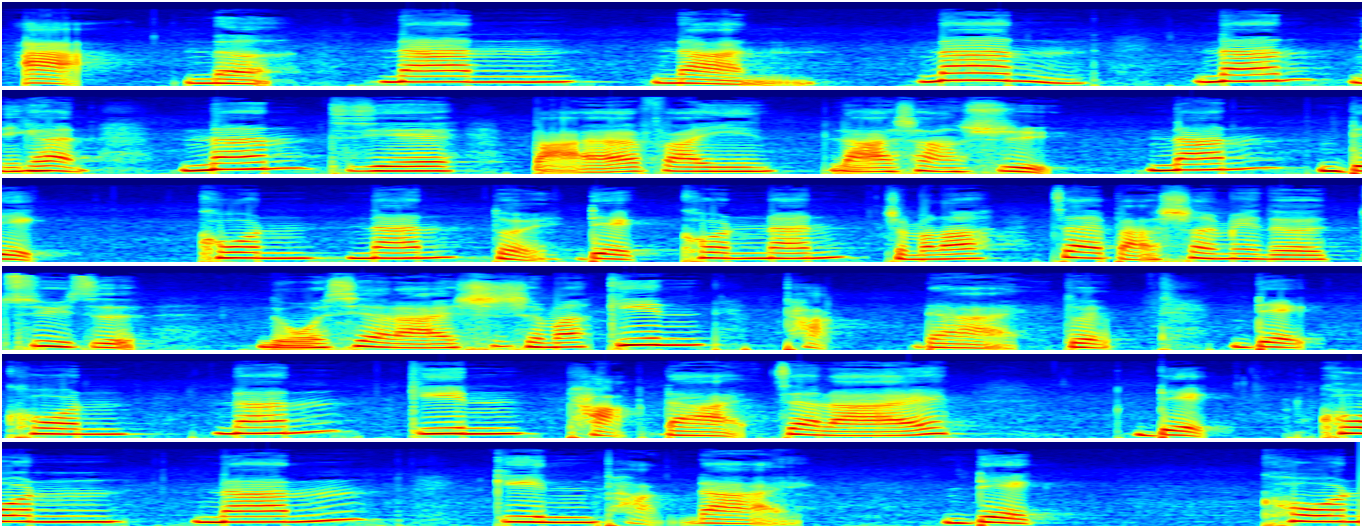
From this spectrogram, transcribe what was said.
a n nan nan nan nan，你看 nan 直接把发音拉上去 nan dek。 คนนั้น对เด็กคนนั้น怎么了？再把上面的句子挪下来是什么？gin ผักได้对เด็กคนนั้นกินผักได้再来เด็กคนนั้นกินผักได้เด็กคน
